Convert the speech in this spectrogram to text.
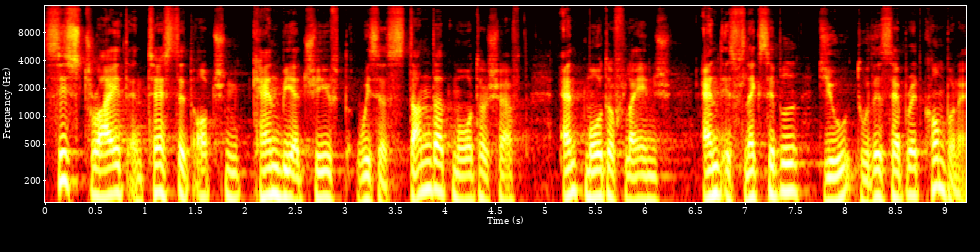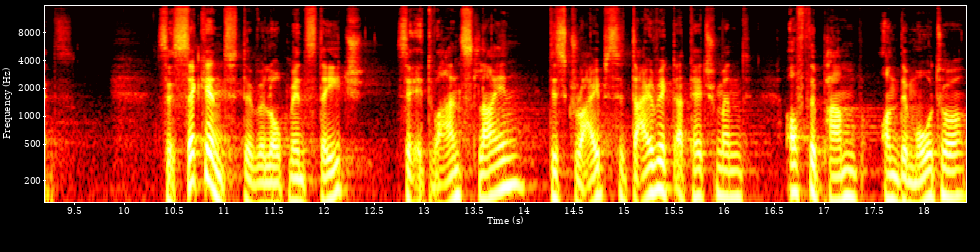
This tried and tested option can be achieved with a standard motor shaft and motor flange and is flexible due to the separate components. The second development stage, the advanced line, describes the direct attachment of the pump on the motor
